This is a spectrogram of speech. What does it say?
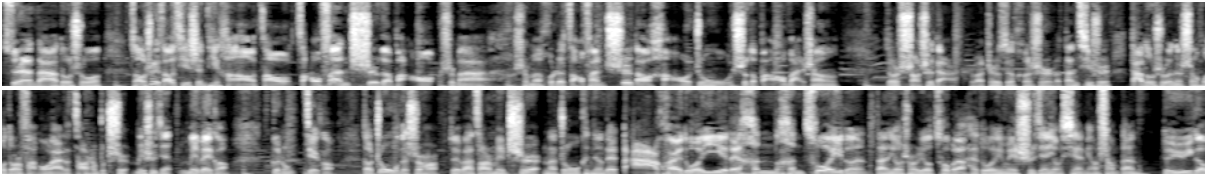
虽然大家都说早睡早起身体好，早早饭吃个饱是吧？什么或者早饭吃到好，中午吃个饱，晚上就是少吃点是吧？这是最合适的。但其实大多数人的生活都是反过来的，早上不吃没时间没胃口，各种借口。到中午的时候，对吧？早上没吃，那中午肯定得大快朵颐，得很很搓一顿，但有时候又搓不了。太多，因为时间有限，你要上班。对于一个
